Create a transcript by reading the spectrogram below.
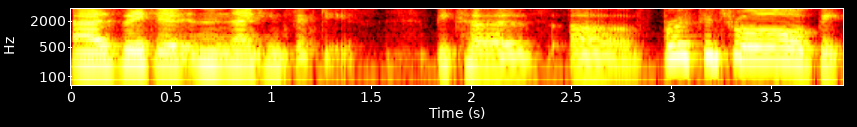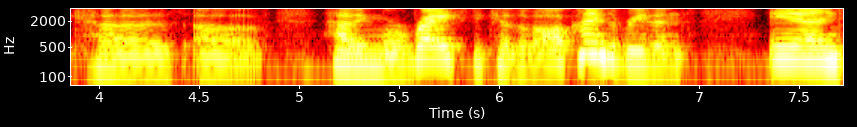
as they did in the 1950s because of birth control, because of having more rights, because of all kinds of reasons. And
